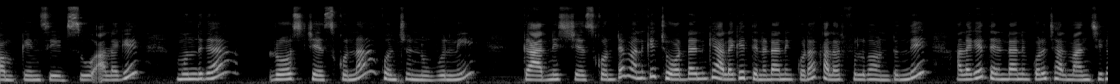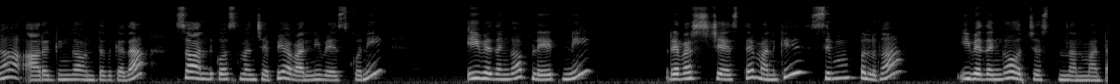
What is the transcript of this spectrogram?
పంప్కిన్ సీడ్స్ అలాగే ముందుగా రోస్ట్ చేసుకున్న కొంచెం నువ్వుల్ని గార్నిష్ చేసుకుంటే మనకి చూడడానికి అలాగే తినడానికి కూడా కలర్ఫుల్గా ఉంటుంది. అలాగే తినడానికి కూడా చాలా మంచిగా ఆరోగ్యంగా ఉంటుంది కదా. సో అందుకోసం అని చెప్పి అవన్నీ వేసుకొని ఈ విధంగా ప్లేట్ని రివర్స్ చేస్తే మనకి సింపుల్గా ఈ విధంగా వచ్చేస్తుంది అనమాట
